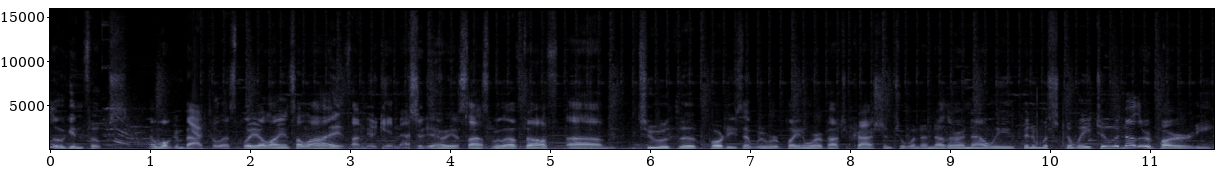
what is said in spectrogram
Hello again, folks, and welcome back to Let's Play Alliance Alive. I'm your Game Master Darius. Last we left off, um, two of the parties that we were playing were about to crash into one another, and now we've been whisked away to another party.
